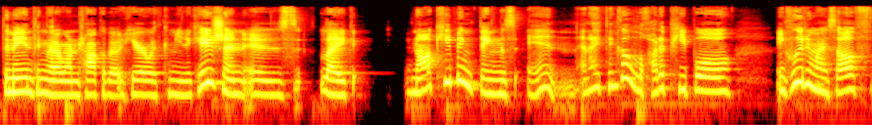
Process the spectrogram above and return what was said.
the main thing that I want to talk about here with communication is like not keeping things in. And I think a lot of people, including myself,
